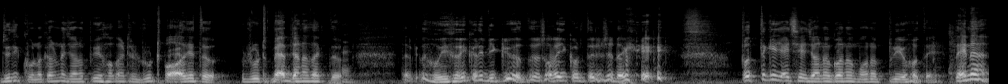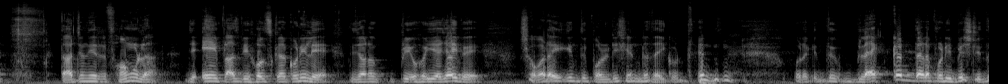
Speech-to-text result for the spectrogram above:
যদি কোনো কারণে জনপ্রিয় হবার একটা রুট পাওয়া যেত রুট ম্যাপ জানা থাকতো তাহলে কিন্তু হই হই করে বিক্রি হতো সবাই করতেন সেটাকে। প্রত্যেকে চাইছে জনগণ মনপ্রিয় হতে তাই না? তার জন্য এর ফর্মুলা যে A plus B whole square করিলে জনপ্রিয় হইয়া যাইবে সবার আগে কিন্তু পলিটিশিয়ানরা তাই করতেন। ওরা কিন্তু ব্ল্যাক কার্ড দ্বারা পরিবেষ্টিত।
